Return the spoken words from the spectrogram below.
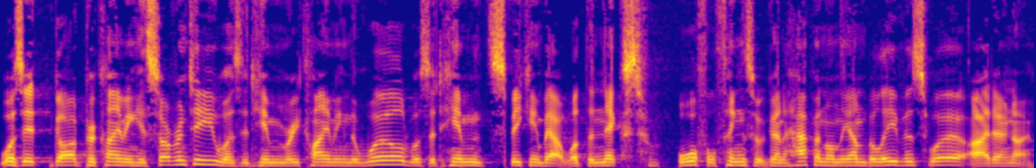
Was it God proclaiming his sovereignty? Was it him reclaiming the world? Was it him speaking about what the next awful things that were going to happen on the unbelievers were? I don't know.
